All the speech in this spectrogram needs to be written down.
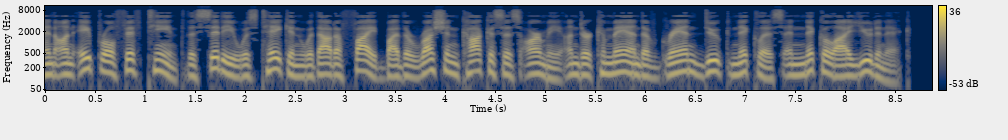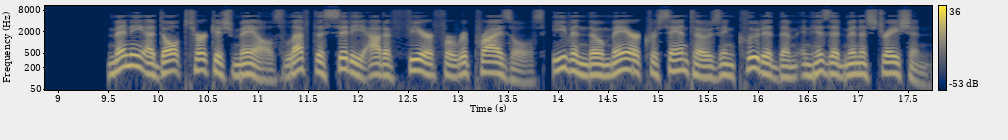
and on April 15 the city was taken without a fight by the Russian Caucasus Army under command of Grand Duke Nicholas and Nikolai Yudenich. Many adult Turkish males left the city out of fear for reprisals, even though Mayor Chrysanthos included them in his administration.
